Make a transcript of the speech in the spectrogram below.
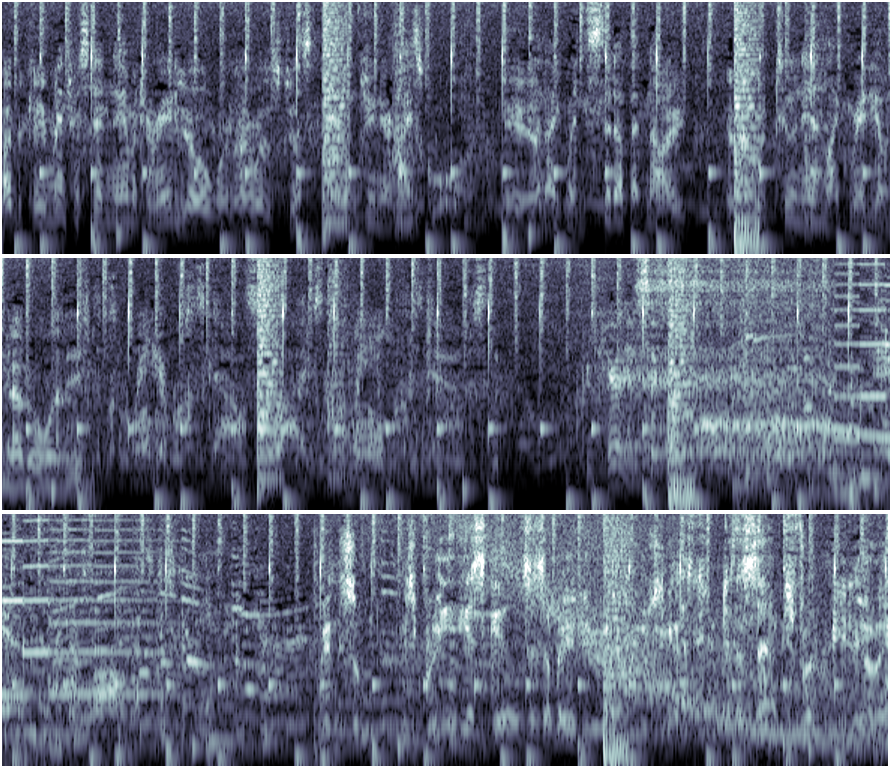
I became interested in amateur radio radio when I was just in junior high school. and And I would sit up at night, night, and I would tune in like radio Netherlands. radio Moscow, Spice, waves, tubes. You could hear these signals from all over the world. And I thought, wow, that's just amazing. Vincent is bringing his skills as a radio enthusiast to the search for Amelia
